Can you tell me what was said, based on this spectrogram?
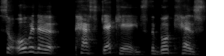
So, over the past decades, the book has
